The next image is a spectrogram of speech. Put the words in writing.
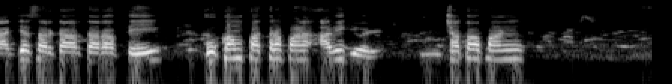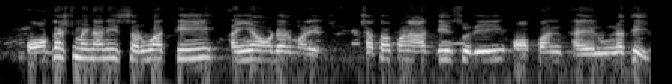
રાજ્ય સરકાર તરફથી હુકમ પત્ર પણ આવી ગયો છે. છતાં પણ ઓગસ્ટ મહિનાની શરૂઆતથી અહીંયા ઓર્ડર મળેલ છે. છતાં પણ આજ દિન સુધી ઓપન થયેલું નથી.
